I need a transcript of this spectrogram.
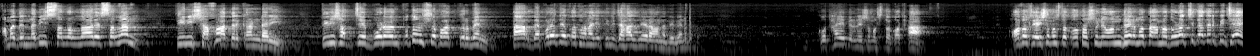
আমাদের নবী সাল্লাম, তিনি সাফাতের কাণ্ডারি। তিনি সবচেয়ে বড় এবং প্রথম সাফাত করবেন, তার ব্যাপারে তো কথা না যে তিনি জাহাজ নিয়ে রওনা দেবেন। কোথায় পেলেন এই সমস্ত কথা? অথচ এই সমস্ত কথা শুনে অন্ধের মতো আমরা দৌড়াচ্ছি তাদের পিছে।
